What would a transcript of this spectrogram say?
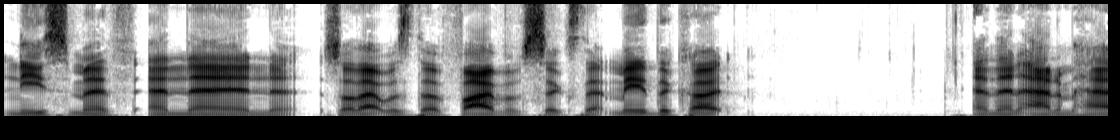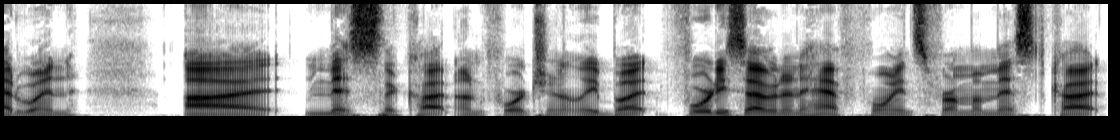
NeSmith, and then so that was the five of six that made the cut, and then Adam Hadwin uh, missed the cut, unfortunately. But 47 and a half points from a missed cut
